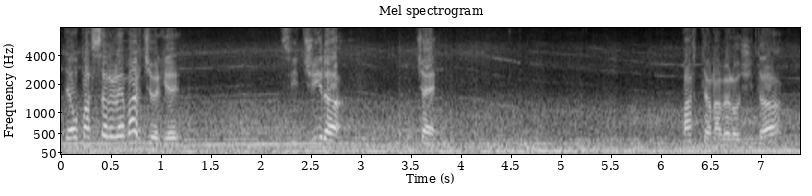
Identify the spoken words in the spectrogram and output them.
Devo passare le marce perché si gira cioè parte a una velocità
